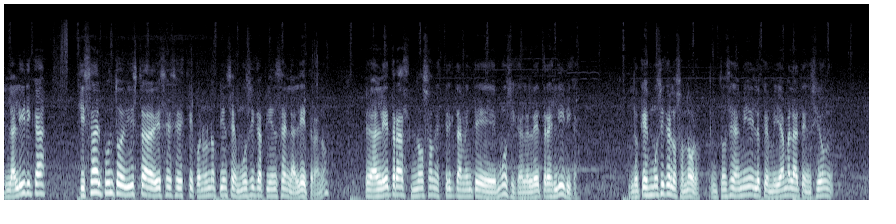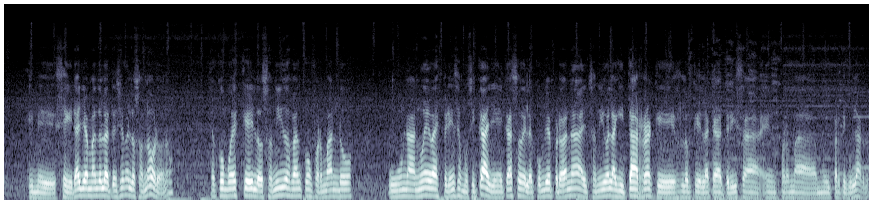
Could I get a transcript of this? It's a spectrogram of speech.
La lírica, quizá el punto de vista a veces es que cuando uno piensa en música piensa en la letra, ¿no? Pero las letras no son estrictamente música, la letra es lírica lo que es música es lo sonoro. Entonces a mí lo que me llama la atención y me seguirá llamando la atención es lo sonoro, ¿no? O cómo es que los sonidos van conformando una nueva experiencia musical. Y en el caso de la cumbia peruana, el sonido de la guitarra, que es lo que la caracteriza en forma muy particular, ¿no?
